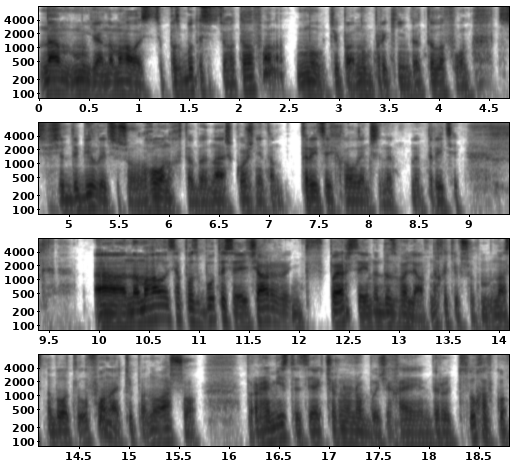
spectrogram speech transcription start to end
нам, ну я намагалася позбутися цього телефона. Ну, типа, ну прикинь, да, телефон. Це всі дебіли, чи що, гонг тебе, знаєш, кожні там 30 хвилин чи не 30. Намагалися позбутися, HR вперся і не дозволяв. Не хотів, щоб у нас не було телефона. Типу, ну а що? Програмісти це як чорноробочі, хай беруть слухавку.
